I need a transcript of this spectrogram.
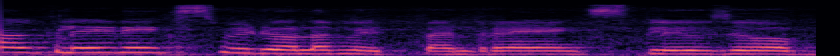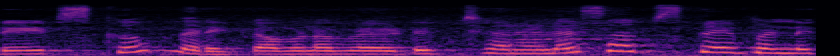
மக்களே நெக்ஸ்ட் வீடியோவில் மீட் பண்ணுறேன் எக்ஸ்க்ளூசிவ் அப்டேட்ஸ்க்கும் மறக்காம நம்ம யூடியூப் சேனலை சப்ஸ்கிரைப் பண்ணி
